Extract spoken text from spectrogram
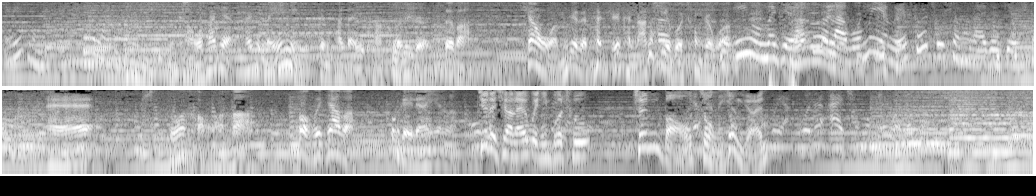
怎么结束了。你看，我发现还是美女跟他在一块合适，对吧？像我们这个，他只肯拿屁股冲着我。因为我们结束了，我们也没说出什么来就结束了。哎，多好啊哈！抱回家吧，不给联姻了。接着下来为您播出《珍宝总动员》。我的爱全部给我的。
